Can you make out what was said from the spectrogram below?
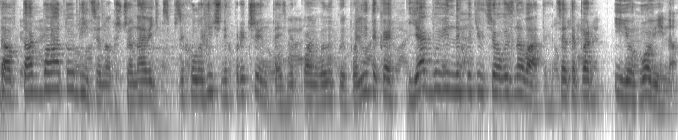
дав так багато обіцянок, що навіть з психологічних причин та із міркувань великої політики, як би він не хотів цього визнавати, це тепер і його війна.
